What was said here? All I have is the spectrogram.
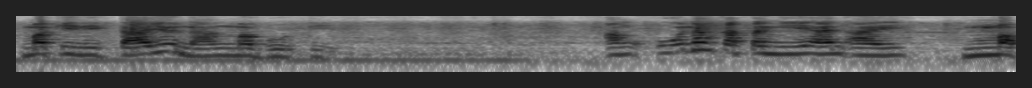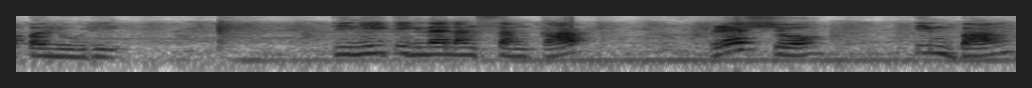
Makinig tayo ng mabuti. Ang unang katangian ay mapanuri. Tinitingnan ang sangkap, presyo, timbang,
